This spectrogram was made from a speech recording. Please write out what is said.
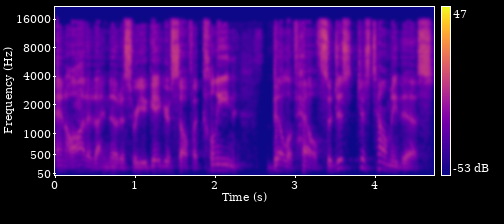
an audit, I noticed, where you gave yourself a clean bill of health. So just, just tell me this.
